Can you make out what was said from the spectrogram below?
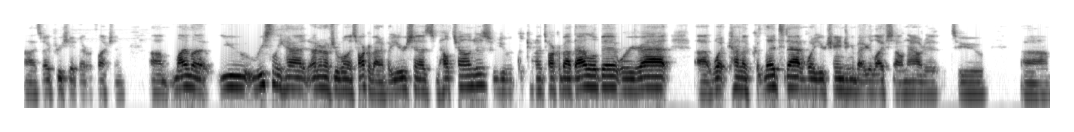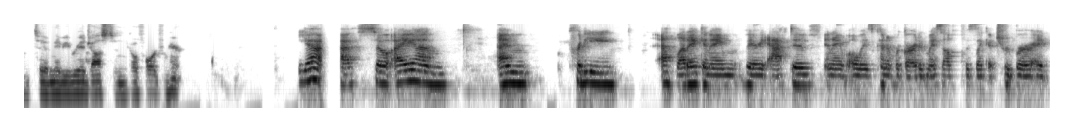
Uh, so I appreciate that reflection. Um, Leila, you recently had, I don't know if you're willing to talk about it, but you recently had some health challenges. Would you kind of talk about that a little bit, where you're at, uh, what kind of could led to that, and what you're changing about your lifestyle now to, to um, to maybe readjust and go forward from here? Yeah, so I um, I'm pretty athletic and I'm very active, and I've always kind of regarded myself as like a trooper. I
